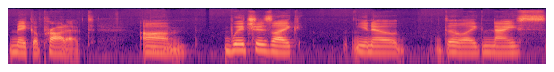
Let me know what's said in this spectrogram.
make a product. Um, mm-hmm. Which is like, you know, the like nice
